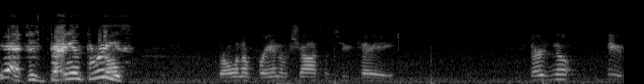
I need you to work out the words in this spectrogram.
Yeah, just banging threes. throwing up random shots in 2K. There's no, dude.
